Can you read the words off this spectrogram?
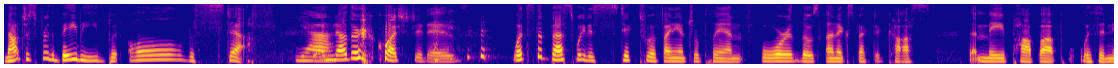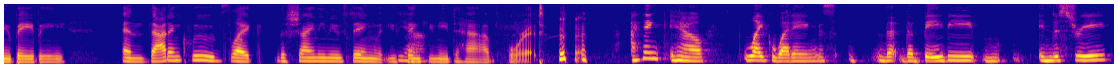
not just for the baby but all the stuff? Yeah. Another question is what's the best way to stick to a financial plan for those unexpected costs that may pop up with a new baby? And that includes like the shiny new thing that you yeah. think you need to have for it. I think, you know, like weddings, the the baby industry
